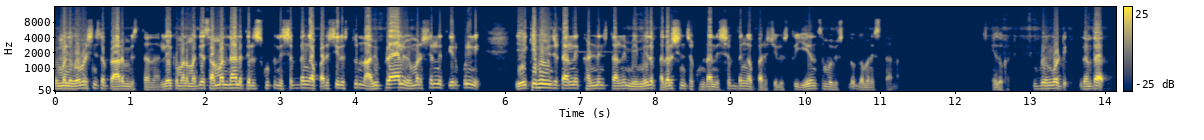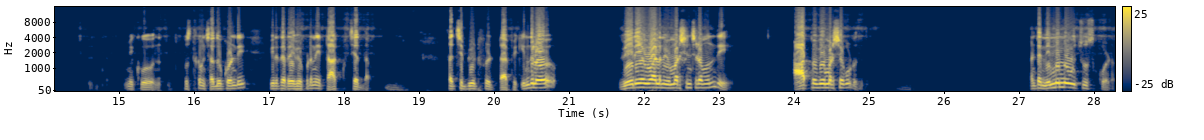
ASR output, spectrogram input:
మిమ్మల్ని విమర్శించడం ప్రారంభిస్తానా? లేక మన మధ్య సంబంధాన్ని తెలుసుకుంటూ నిశ్శబ్దంగా పరిశీలిస్తున్న అభిప్రాయాలు విమర్శల్ని తీర్పుల్ని ఏకీభవించటాలని ఖండించటాలని మీ మీద ప్రదర్శించకుండా నిశ్శబ్దంగా పరిశీలిస్తూ ఏం సంభవిస్తుందో గమనిస్తాను? ఇదొకటి. ఇప్పుడు ఇంకోటి ఇదంతా మీకు పుస్తకం చదువుకోండి. వీరితో రేపు ఎప్పుడైనా టాక్ చేద్దాం. Such beautiful topic. ఇందులో వేరే వాళ్ళని విమర్శించడం ఉంది ఆత్మవిమర్శ కూడా ఉంది. అంటే నిన్ను నువ్వు చూసుకోవడం.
